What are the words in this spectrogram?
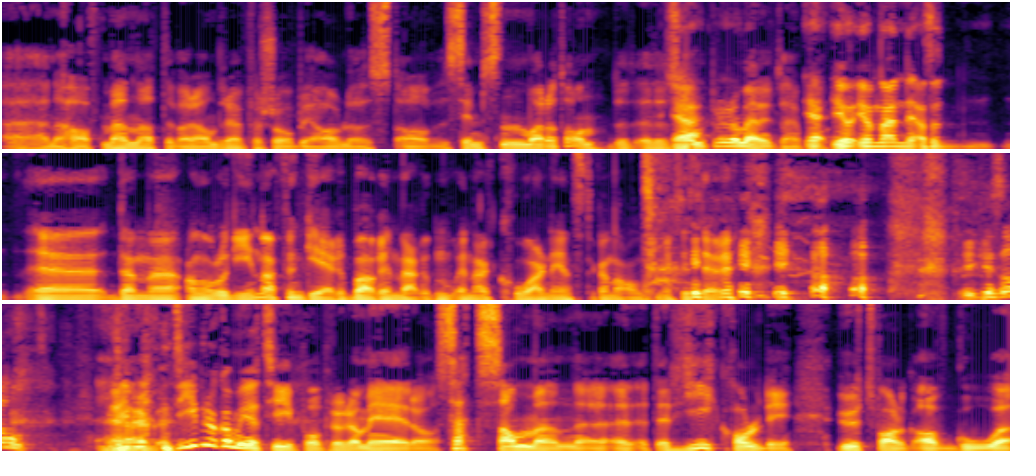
and a Half Men etter hverandre, for så å bli avløst av Simpson-maraton. Er det sånn Ja. programmering du tenker Ja, på? jo, jo, nei, altså, eh, denne analogien da, fungerer bare i en verden hvor NRK er den eneste kanalen som eksisterer. ja, Ikke sant? De bruker, de bruker mye tid på å programmere og sette sammen et, et rikholdig utvalg av gode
